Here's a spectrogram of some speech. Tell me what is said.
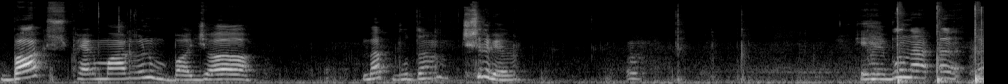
Bak Super Mario'nun bacağı. Bak bu da. Çıksana bir yerden. Yani buna. Ö, ö.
